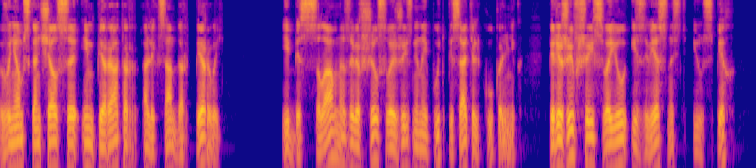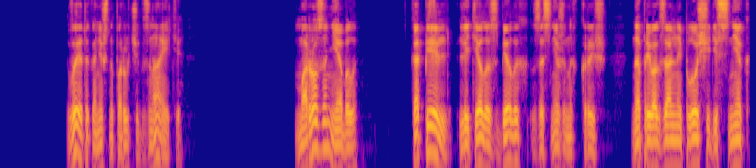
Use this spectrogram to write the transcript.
в нем скончался император Александр I, и бесславно завершил свой жизненный путь писатель-кукольник, переживший свою известность и успех. Вы это, конечно, поручик, знаете. Мороза не было. Капель летела с белых заснеженных крыш. На привокзальной площади снег,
